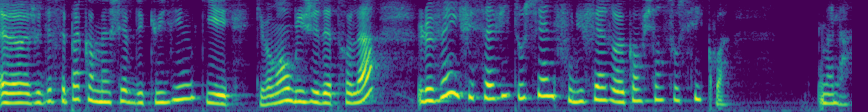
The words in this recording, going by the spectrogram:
Je veux dire, c'est pas comme un chef de cuisine qui est, qui est vraiment obligé d'être là. Le vin, il fait sa vie tout seul, il faut lui faire euh, confiance aussi, quoi. Voilà.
